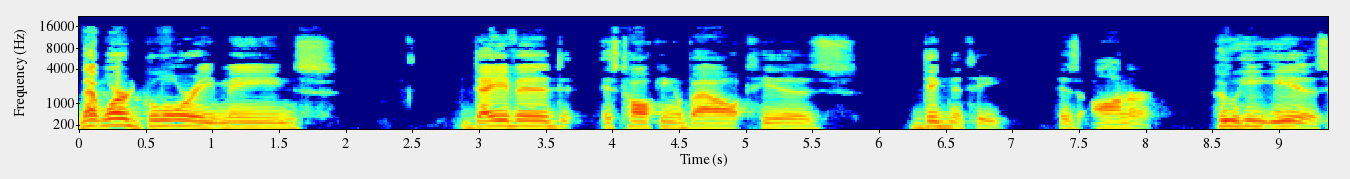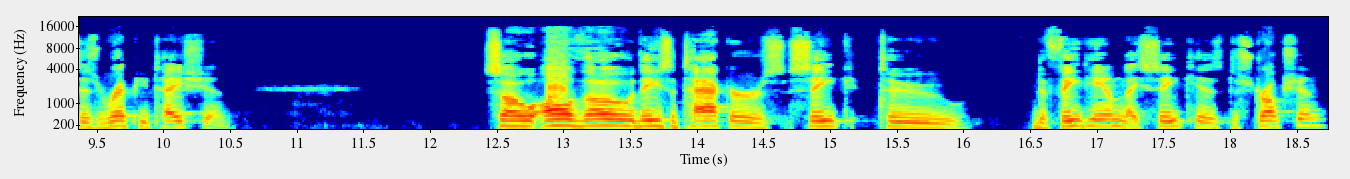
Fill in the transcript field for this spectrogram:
That word glory means David is talking about his dignity, his honor, who he is, his reputation. So although these attackers seek to defeat him, they seek his destruction,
